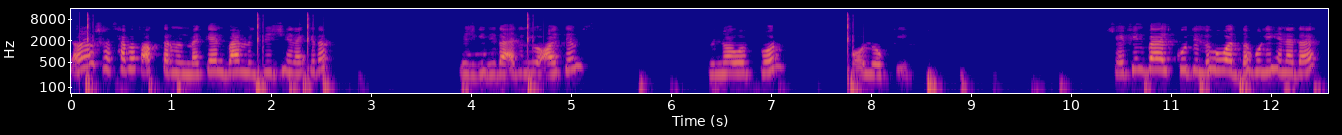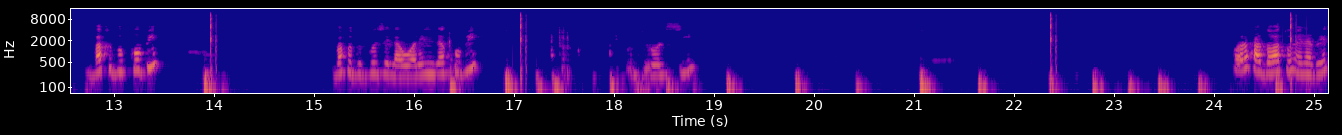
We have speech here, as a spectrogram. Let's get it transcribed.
لو أنا مش هسحبها في أكتر من مكان بعمل page هنا كده. page جديدة add new items من نوع web form واقول له okay شايفين بقى الكود اللي هو اداهولي هنا ده؟ باخده copy باخد الجزء الأولاني ده copy control C وأروح أضغطه هنا بس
